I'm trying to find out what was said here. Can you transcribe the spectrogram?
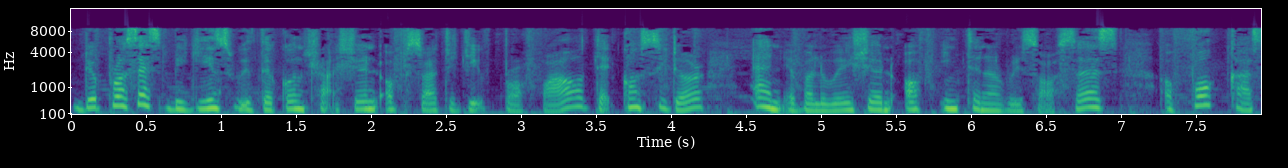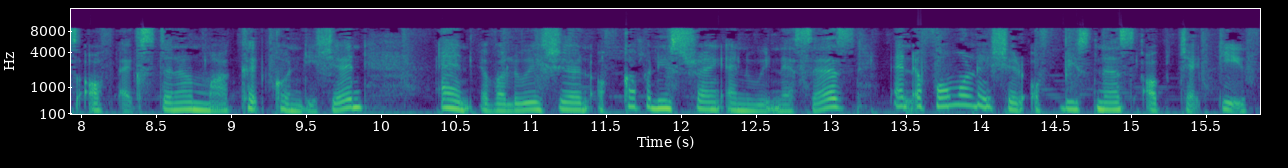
The process begins with the construction of strategic profile that consider an evaluation of internal resources, a forecast of external market condition, an evaluation of company strengths and weaknesses, and a formulation of business objective.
